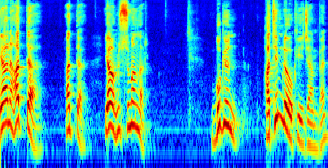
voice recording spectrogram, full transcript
Yani hatta hatta ya Müslümanlar bugün hatimle okuyacağım ben.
